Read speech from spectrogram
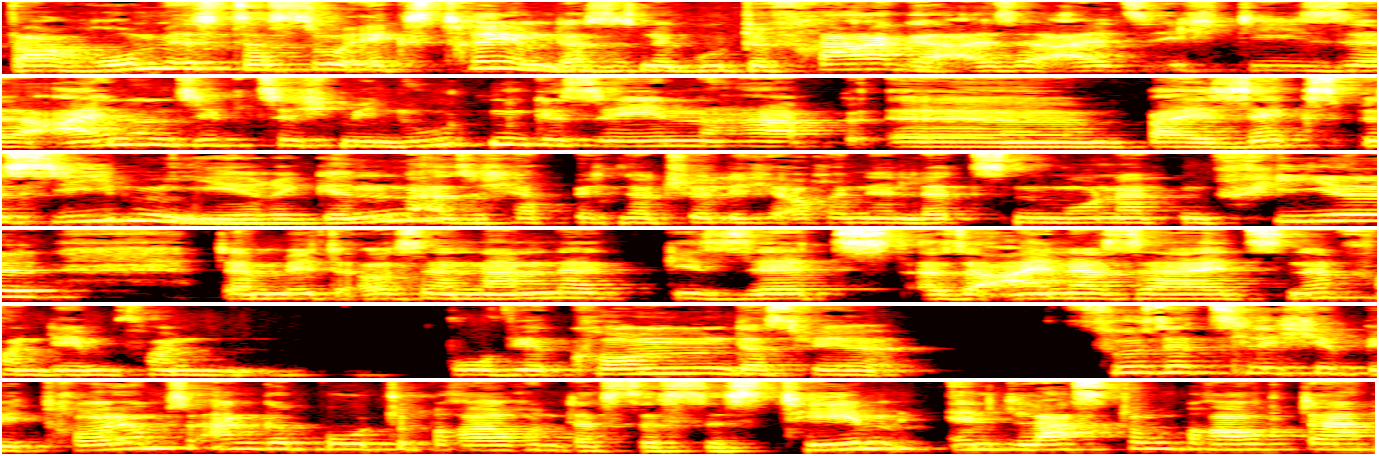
Warum ist das so extrem? Das ist eine gute Frage. Also als ich diese 71 Minuten gesehen habe äh, bei sechs bis siebenjährigen, also ich habe mich natürlich auch in den letzten Monaten viel damit auseinandergesetzt. Also einerseits ne, von dem von wo wir kommen, dass wir zusätzliche Betreuungsangebote brauchen, dass das System Entlastung braucht da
